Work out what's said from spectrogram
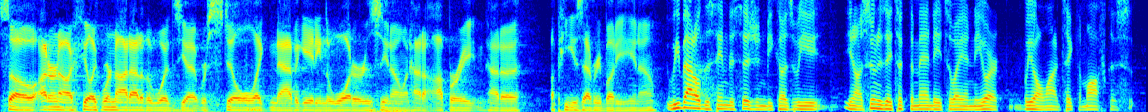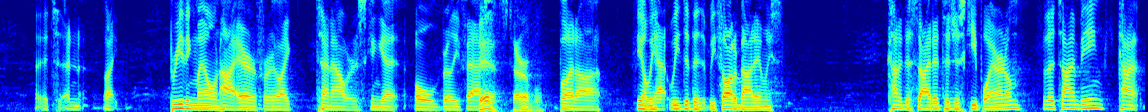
So I don't know. I feel like we're not out of the woods yet. We're still like navigating the waters, you know, and how to operate and how to appease everybody, you know. We battled the same decision because we, you know, as soon as they took the mandates away in New York, we all wanted to take them off because it's an, like breathing my own hot air for like 10 hours can get old really fast. Yeah, it's terrible. but uh, you know, we had we did this, we thought about it, and we kind of decided to just keep wearing them for the time being. Kind of,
